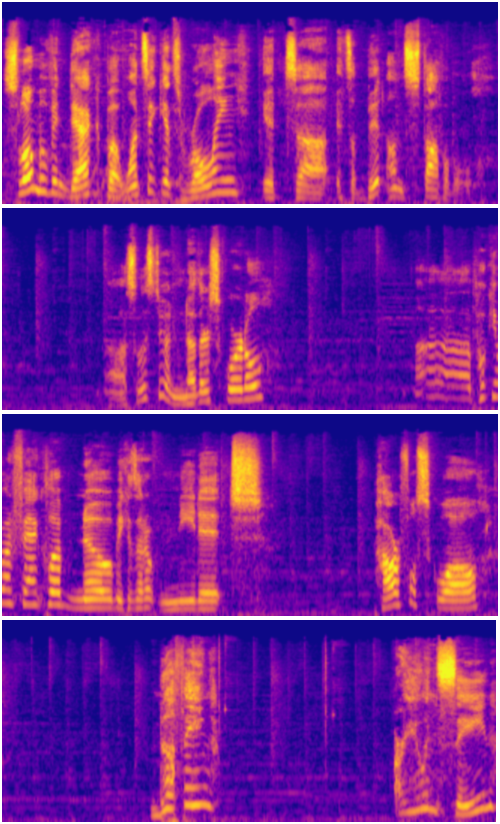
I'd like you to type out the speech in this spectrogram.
Slow moving deck, but once it gets rolling, it's, uh, it's a bit unstoppable. Uh, so let's do another Squirtle. Uh, Pokemon Fan Club? No, because I don't need it. Powerful Squall. Nothing? Are you insane?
